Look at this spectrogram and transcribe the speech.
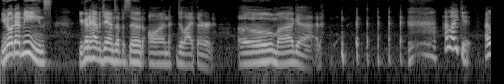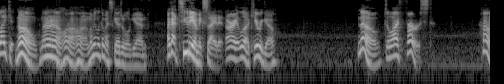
You know what that means? You're gonna have a jams episode on July 3rd. Oh my god. I like it. I like it. No, no, no, no. Hold on, hold on. Let me look at my schedule again. I got too damn excited. All right, look, here we go. No, July 1st. Huh.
